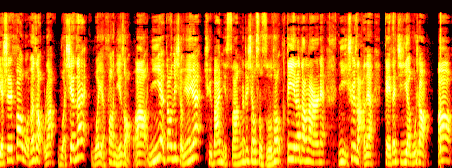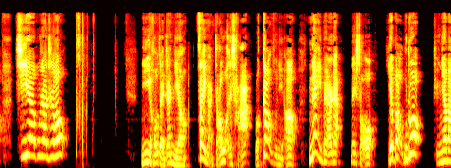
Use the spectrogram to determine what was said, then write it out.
也是放我们走了，我现在我也放你走啊！你也到那小院院去，把你三个这小手指头提了当啷的，你去咋的？给他接顾上啊！接顾上之后，你以后在湛江再敢找我的茬，我告诉你啊，那边的那手也保不住，听见没？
